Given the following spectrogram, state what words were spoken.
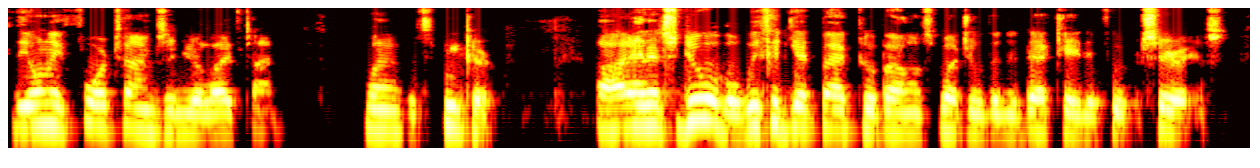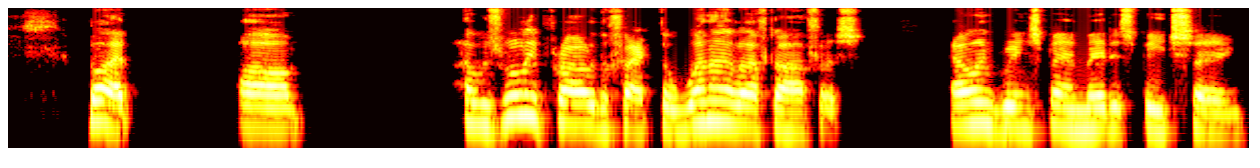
the only four times in your lifetime when I was speaker. Uh, and it's doable. We could get back to a balanced budget within a decade if we were serious. But um, I was really proud of the fact that when I left office, Alan Greenspan made a speech saying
